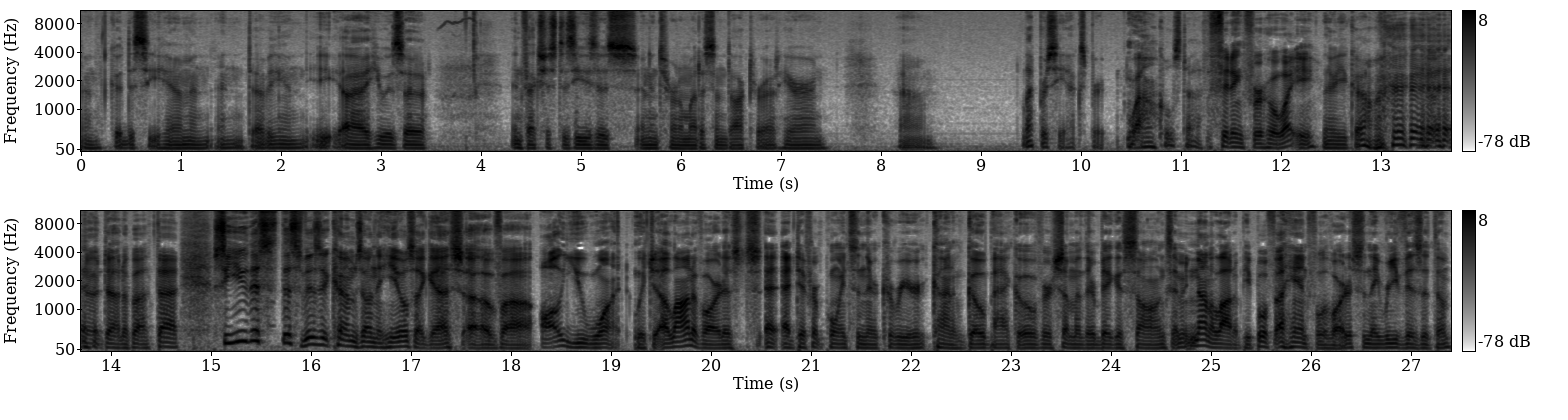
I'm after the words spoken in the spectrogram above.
and good to see him and, and Debbie. And he, uh, he was a infectious diseases and internal medicine doctor out here, and um, leprosy expert. Wow, cool stuff. Fitting for Hawaii. There you go. no, no, doubt about that. So you this this visit comes on the heels, I guess, of uh, "All You Want," which a lot of artists at, at, different points in their career kind of go back over some of their biggest songs. I mean, not a lot of people, a handful of artists, and they revisit them.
